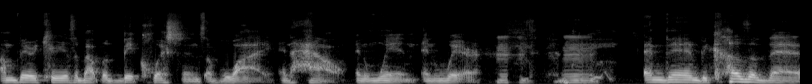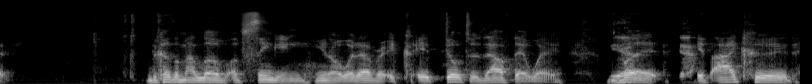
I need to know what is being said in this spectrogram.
I'm very curious about the big questions of why and how and when and where. mm, And then because of that, because of my love of singing, you know, whatever, it, it filters out that way. Yeah. But Yeah. if I could,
